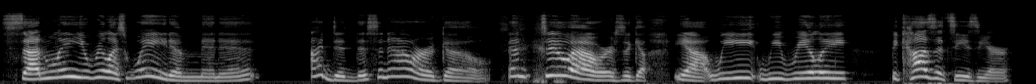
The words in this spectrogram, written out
suddenly you realize, wait a minute. I did this an hour ago and two hours ago. Yeah, we we really because it's easier,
